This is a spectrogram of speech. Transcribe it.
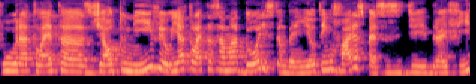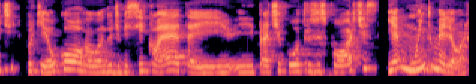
por atletas de alto nível e atletas amadores também. Eu tenho várias peças de dry fit, porque eu corro, eu ando de bicicleta e, e pratico outros esportes, e é muito melhor.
